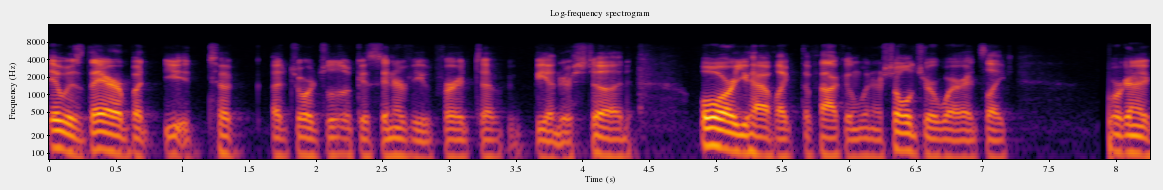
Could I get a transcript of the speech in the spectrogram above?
it was there, but you it took a George Lucas interview for it to be understood. Or you have like the Falcon Winter Soldier where it's like we're gonna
